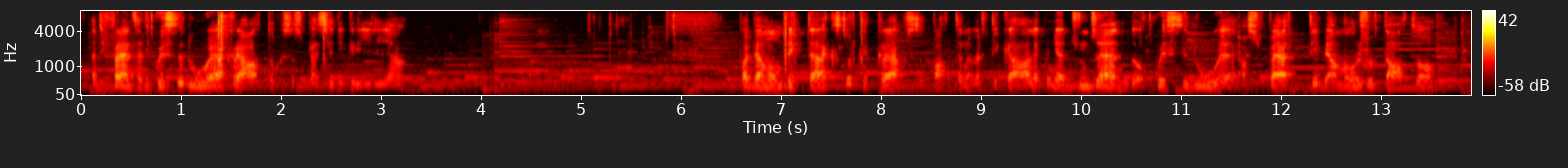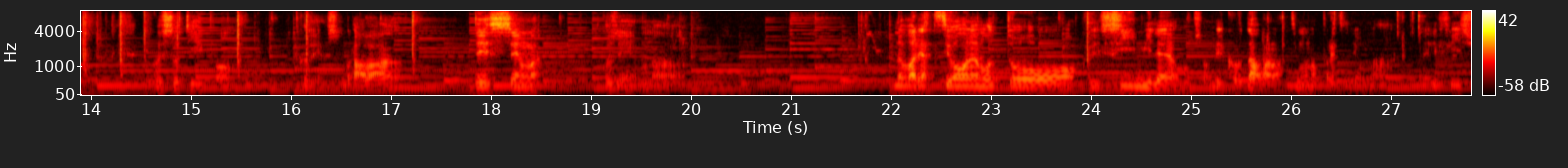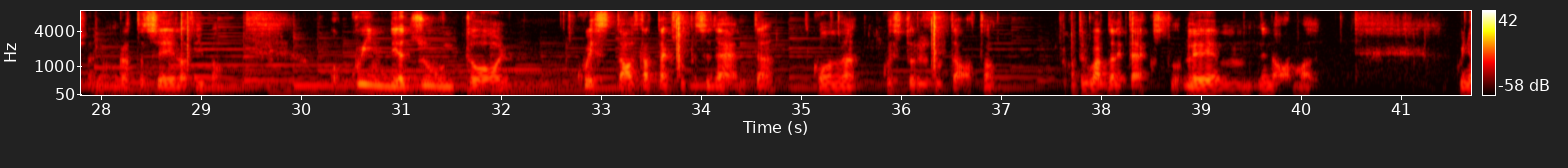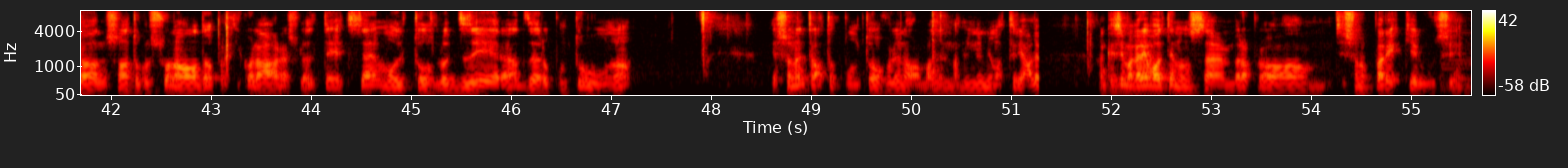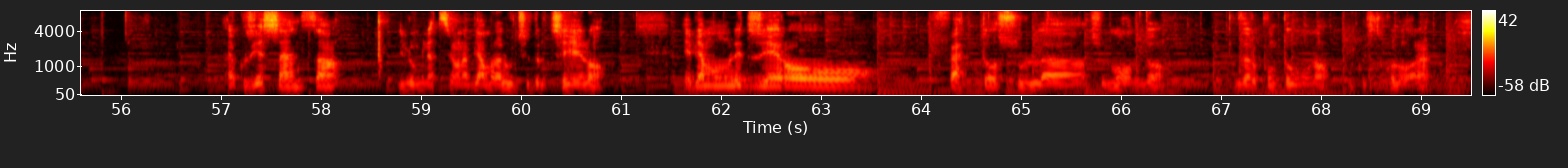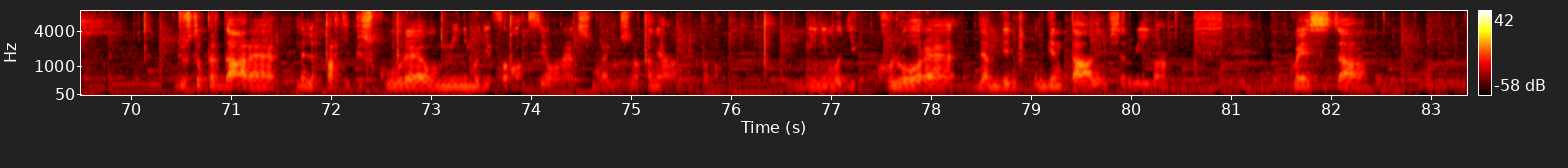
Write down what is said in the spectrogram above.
a differenza di queste due ha creato questa specie di griglia. Poi abbiamo un brick texture che crea questo pattern verticale quindi aggiungendo questi due aspetti abbiamo un risultato di questo tipo. Così sembrava desse una così una una variazione molto simile, so, mi ricordava un attimo una parete di una, un edificio, di un grattacielo tipo. Ho quindi aggiunto quest'altra texture precedente con questo risultato per quanto riguarda le texture, le, le normal. Quindi sono andato col suo nodo particolare sulle altezze, molto lo 0, 0.1 e sono entrato appunto con le normal nel, nel mio materiale anche se magari a volte non sembra, però ci sono parecchie luci. E così è senza illuminazione, abbiamo la luce del cielo e abbiamo un leggero effetto sul, sul mondo 0.1 di questo colore giusto per dare nelle parti più scure un minimo di informazione. Insomma non si nota neanche però un minimo di colore ambientale mi serviva questa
